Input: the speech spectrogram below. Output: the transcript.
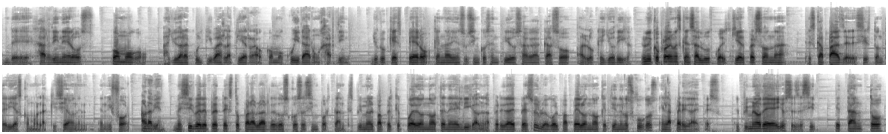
de jardineros cómo ayudar a cultivar la tierra o cómo cuidar un jardín. Yo creo que espero que nadie en sus cinco sentidos haga caso a lo que yo diga. El único problema es que en salud cualquier persona es capaz de decir tonterías como la que hicieron en, mi foro. Ahora bien, me sirve de pretexto para hablar de dos cosas importantes. Primero el papel que puede o no tener el hígado en la pérdida de peso y luego el papel o no que tienen los jugos en la pérdida de peso. El primero de ellos es decir, qué tanto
